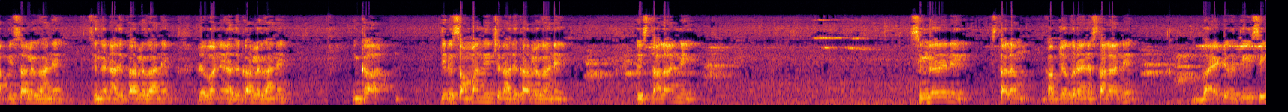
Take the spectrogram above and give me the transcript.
ఆఫీసర్లు కానీ సింగరేణి అధికారులు కానీ రెవెన్యూ అధికారులు కానీ ఇంకా దీనికి సంబంధించిన అధికారులు కానీ ఈ స్థలాన్ని సింగరేణి స్థలం కబ్జా గురైన స్థలాన్ని బయటకు తీసి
